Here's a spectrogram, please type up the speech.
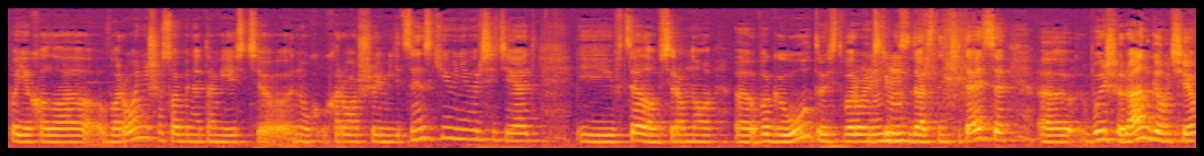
поехало в Воронеж, особенно там есть, э, ну, хороший медицинский университет, и в целом все равно э, ВГУ, то есть Воронежский Мгм. государственный, считается э, выше рангом, чем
